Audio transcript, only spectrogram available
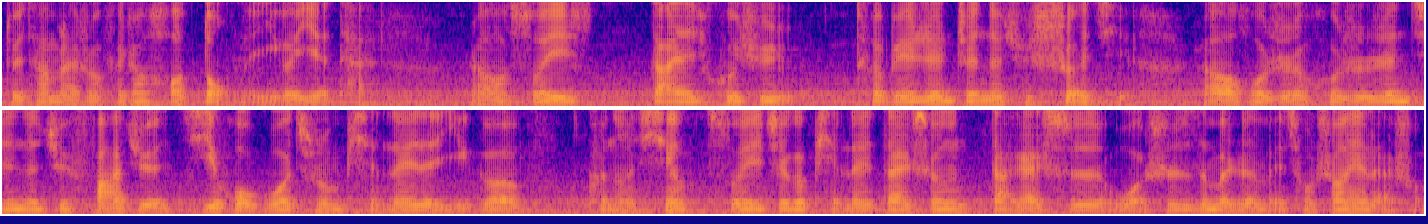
对他们来说非常好懂的一个业态。然后所以大家会去特别认真的去设计，然后或者或者认真的去发掘鸡火锅这种品类的一个可能性。所以这个品类诞生，大概是我是这么认为，从商业来说。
